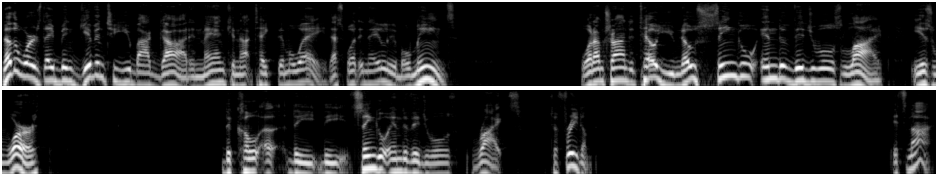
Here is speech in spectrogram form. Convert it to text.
In other words, they've been given to you by God, and man cannot take them away. That's what inalienable means. What I'm trying to tell you, no single individual's life is worth the uh, the the single individual's rights to freedom. It's not.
